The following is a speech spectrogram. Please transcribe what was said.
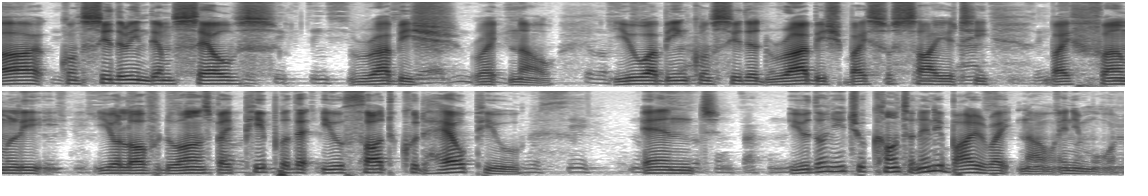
are considering themselves rubbish right now. You are being considered rubbish by society, by family, your loved ones, by people that you thought could help you. And you don't need to count on anybody right now anymore.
